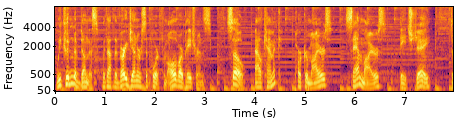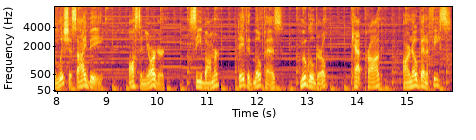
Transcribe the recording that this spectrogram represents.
We couldn't have done this without the very generous support from all of our patrons. So, Alchemic, Parker Myers, Sam Myers, HJ, Delicious IB, Austin Yarger, Sea Bomber, David Lopez, Moogle Girl, Kat Prague, Arno Benefice,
